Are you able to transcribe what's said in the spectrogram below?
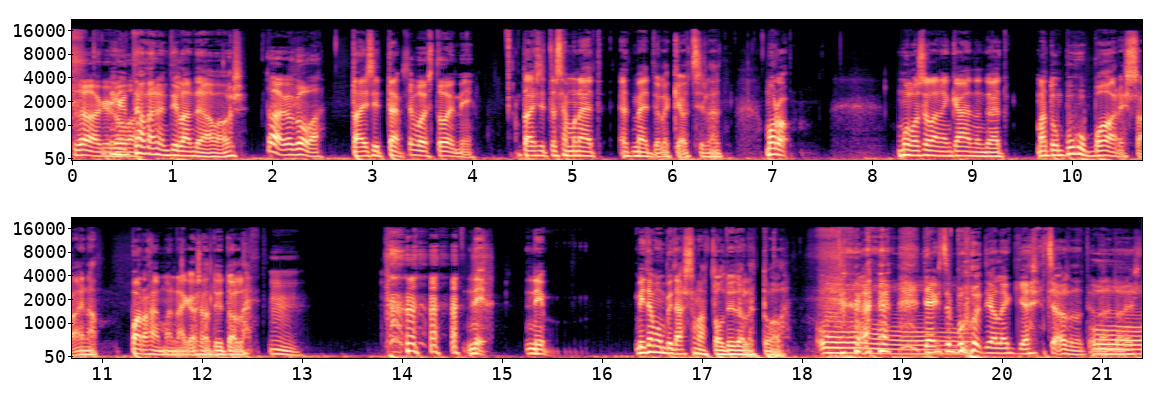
Se on aika Niin, kova. tällainen tilanteen avaus. Tämä on aika kova. Tai sitten, Se voisi toimia. tai sitten semmoinen, että, että meet jollekin oot sillä, että moro, mulla on sellainen käytäntö, että mä tuun puhu baarissa aina parhaimman näköisellä tytölle. Mm. Ni, niin mitä mun pitäisi sanoa tuolle tytölle tuolla? Tiedätkö, sä puhut jollekin ja sit sä osoitat jotain toista.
